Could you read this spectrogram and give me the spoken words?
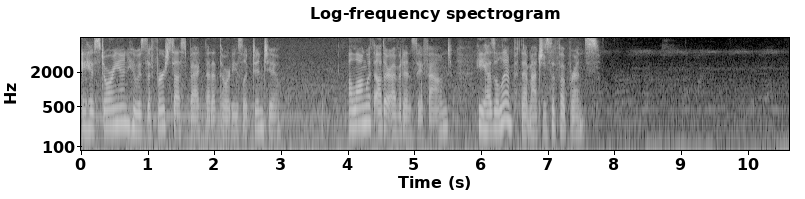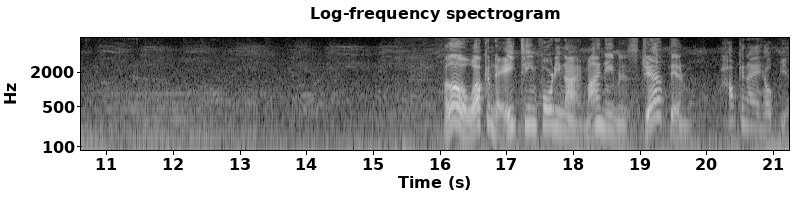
a historian who was the first suspect that authorities looked into. Along with other evidence they found, he has a limp that matches the footprints. Hello, welcome to 1849. My name is Jeff, and how can I help you?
